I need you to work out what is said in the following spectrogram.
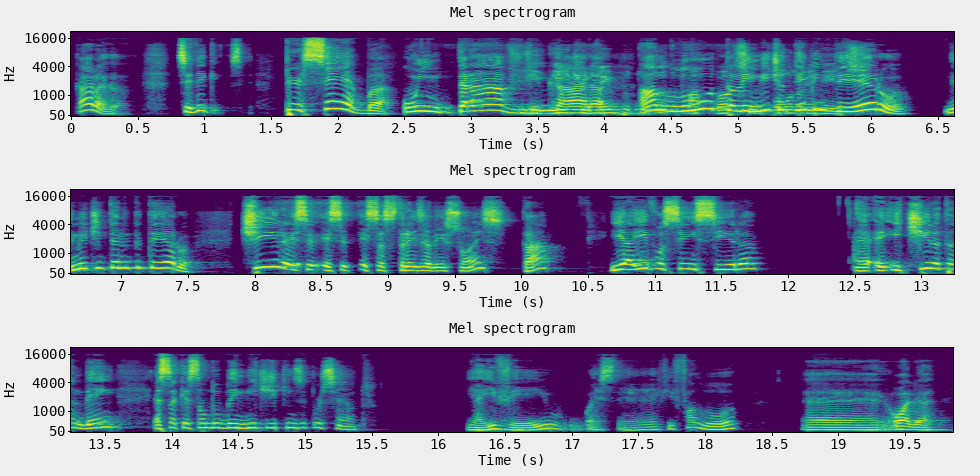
Cara, você vê que perceba o entrave, Limite cara, o a luta, o limite o tempo limites. inteiro, limite o tempo inteiro. Tira esse- esse- essas três eleições, tá? E aí você insira é, é, e tira também essa questão do limite de 15%. E aí veio o STF e falou, é, olha,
